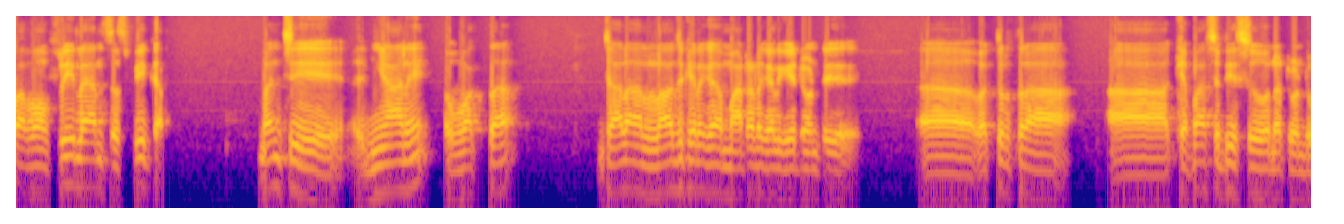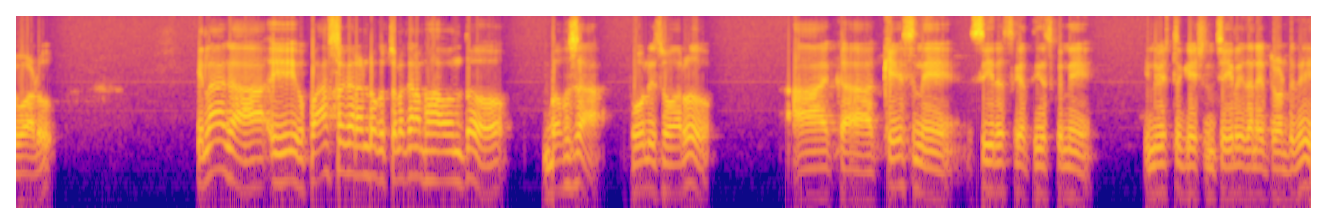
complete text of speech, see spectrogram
పాపం ఫ్రీలాన్స్ స్పీకర్ మంచి జ్ఞాని వక్త చాలా లాజికల్గా మాట్లాడగలిగేటువంటి వ్యక్తృత్వ వక్తృత్వ కెపాసిటీస్ ఉన్నటువంటి వాడు. ఇలాగా ఈ పాస్టర్ గారు అంటే ఒక చులకన భావంతో బహుశా పోలీసు వారు ఆ యొక్క కేసుని సీరియస్గా తీసుకుని ఇన్వెస్టిగేషన్ చేయలేదనేటువంటిది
